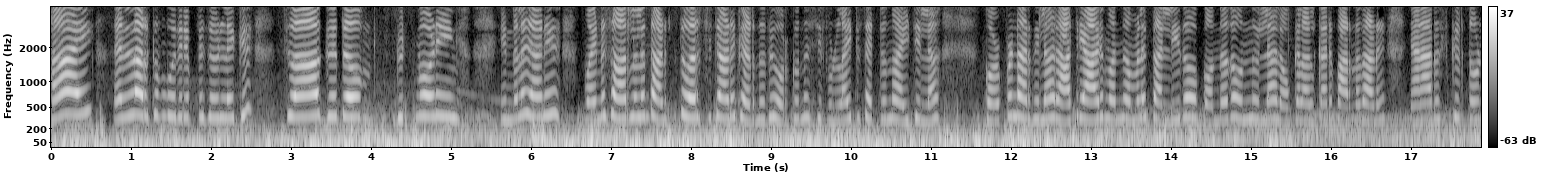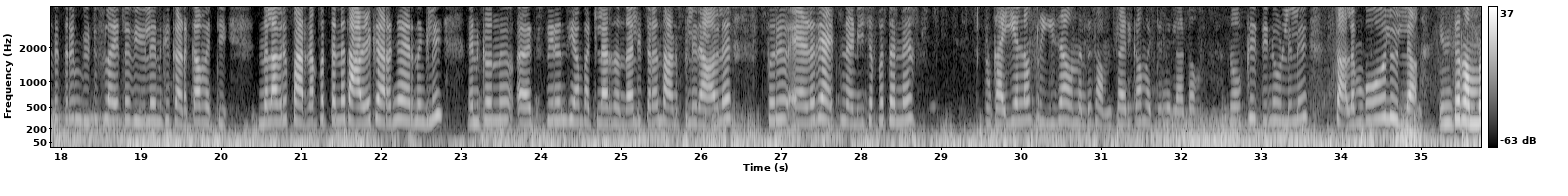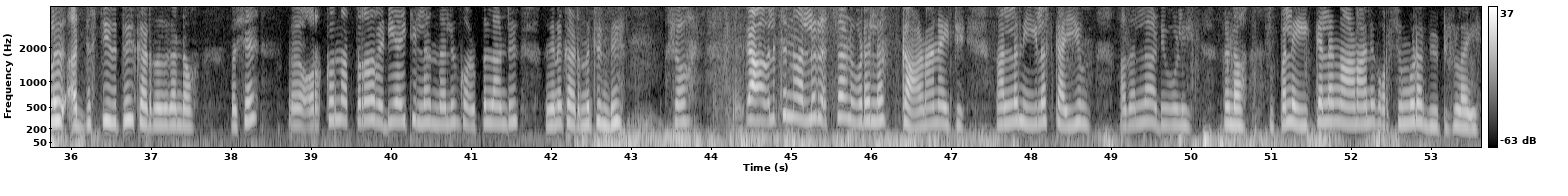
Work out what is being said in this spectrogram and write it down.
Hi എല്ലാവർക്കും പുതിയൊരു എപ്പിസോഡിലേക്ക് സ്വാഗതം. ഗുഡ് മോർണിംഗ് ഇന്നലെ ഞാൻ മൈനസ് ആറിലെല്ലാം തണുത്ത് വരച്ചിട്ടാണ് കിടന്നത്. ഓർക്കൊന്നും ഫുള്ളായിട്ട് സെറ്റൊന്നും ആയിട്ടില്ല. കുഴപ്പമുണ്ടായിരുന്നില്ല. രാത്രി ആരും വന്ന് നമ്മളെ തല്ലിയതോ കൊന്നതോ ഒന്നുമില്ല. ലോക്കൽ ആൾക്കാർ പറഞ്ഞതാണ്. ഞാൻ ആ റിസ്ക് എടുത്തുകൊണ്ട് ഇത്രയും ബ്യൂട്ടിഫുൾ ആയിട്ടുള്ള വ്യൂവിൽ എനിക്ക് കിടക്കാൻ പറ്റി. ഇന്നലെ അവർ പറഞ്ഞപ്പോൾ തന്നെ താഴേക്ക് ഇറങ്ങുമായിരുന്നെങ്കിൽ എനിക്കൊന്ന് എക്സ്പീരിയൻസ് ചെയ്യാൻ പറ്റില്ലായിരുന്നു. എന്തായാലും ഇത്രയും തണുപ്പിൽ രാവിലെ ഇപ്പോൾ ഒരു ഏഴര ആയിട്ടുണ്ട് എണീച്ചപ്പോൾ തന്നെ കൈയെല്ലാം ഫ്രീസ് ആവുന്നുണ്ട് സംസാരിക്കാൻ പറ്റുന്നില്ല കേട്ടോ. നോക്ക് ഇതിന്റെ ഉള്ളിൽ സ്ഥലം പോലും ഇല്ല. എന്നിട്ട് നമ്മൾ അഡ്ജസ്റ്റ് ചെയ്തിട്ട് കിടന്നത് കണ്ടോ? പക്ഷേ ഉറക്കമൊന്നും അത്ര റെഡി ആയിട്ടില്ല. എന്നാലും കുഴപ്പമില്ലാണ്ട് അങ്ങനെ കിടന്നിട്ടുണ്ട്. സോ രാവിലെ തന്നെ നല്ല രസമാണ് ഇവിടെ എല്ലാം കാണാനായിട്ട്. നല്ല നീല സ്കൈയും അതെല്ലാം അടിപൊളി. കണ്ടോ? ഇപ്പം ലേക്കെല്ലാം കാണാൻ കുറച്ചും കൂടെ ബ്യൂട്ടിഫുള്ളായി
